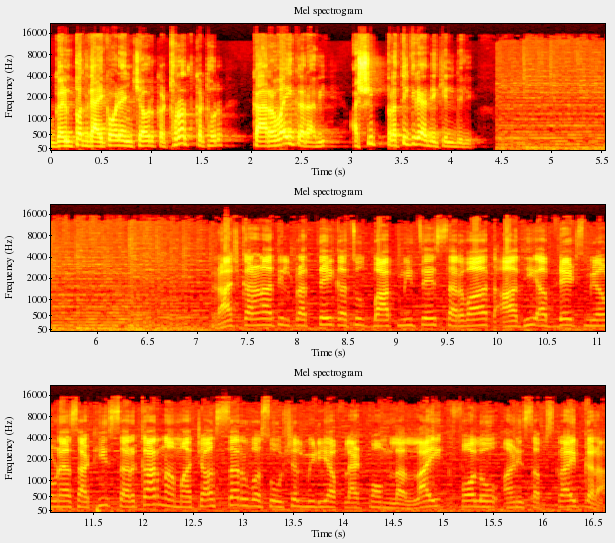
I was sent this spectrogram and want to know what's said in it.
गणपत गायकवाड यांच्यावर कठोरात कठोर कारवाई करावी अशी प्रतिक्रिया देखील दिली. राजकारणातील प्रत्येक अचूक बातमीचे सर्वात आधी अपडेट्स मिळवण्यासाठी सरकारनामाच्या सर्व सोशल मीडिया प्लॅटफॉर्मला लाईक फॉलो आणि सबस्क्राईब करा.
